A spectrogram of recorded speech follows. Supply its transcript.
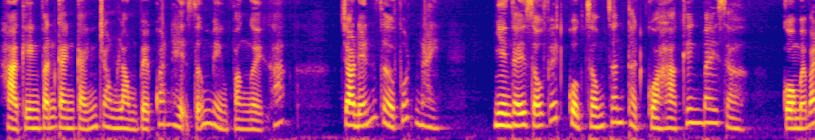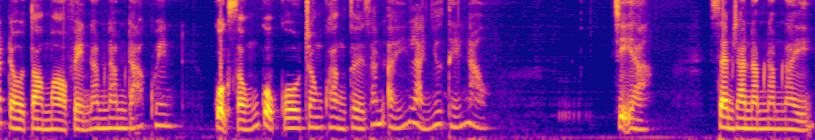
Hà Kinh vẫn canh cánh trong lòng về quan hệ giữa mình và người khác. Cho đến giờ phút này, nhìn thấy dấu vết cuộc sống chân thật của Hà Kinh bây giờ, cô mới bắt đầu tò mò về 5 năm đã quên. Cuộc sống của cô trong khoảng thời gian ấy là như thế nào? Chị à, xem ra 5 năm này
